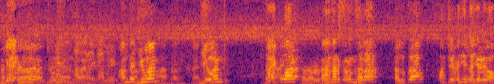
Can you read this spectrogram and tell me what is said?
आमचं जीवन जीवन गायकवाड राहणार करून झरा तालुका पाचशे जळगाव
